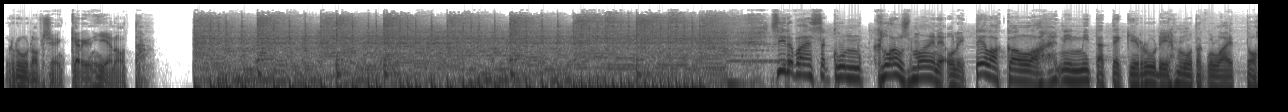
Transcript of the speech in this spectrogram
Rudolf Schenkerin hienoutta. Siinä vaiheessa, kun Klaus Maine oli telakalla, niin mitä teki Rudi muuta kuin laitto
